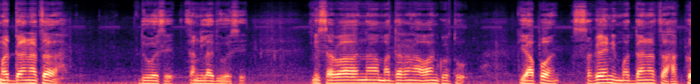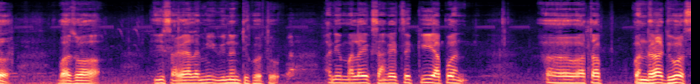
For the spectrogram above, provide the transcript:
मतदानाचा दिवस आहे चांगला दिवस आहे. मी सर्वांना मतदारांना आवाहन करतो की आपण सगळ्यांनी मतदानाचा हक्क बजावा. ही सगळ्याला मी विनंती करतो. आणि मला एक सांगायचं की आपण आता पंधरा दिवस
